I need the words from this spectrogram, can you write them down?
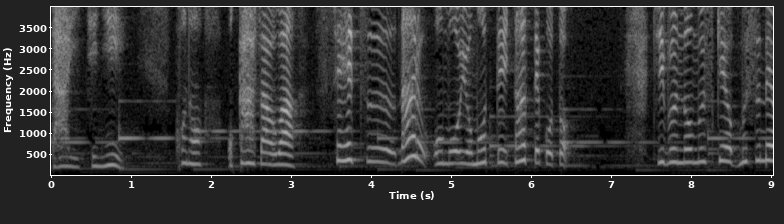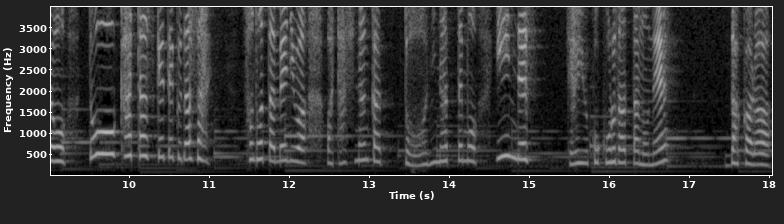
第一にこのお母さんは切なる思いを持っていたってこと。自分の息子を娘をどうか助けてください。そのためには私なんかどうになってもいいんですっていう心だったのね。だから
